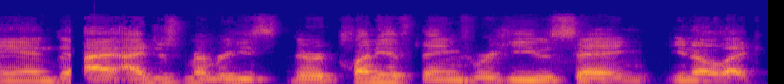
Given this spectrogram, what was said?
And I, I just remember he's there were plenty of things where he was saying, you know, like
